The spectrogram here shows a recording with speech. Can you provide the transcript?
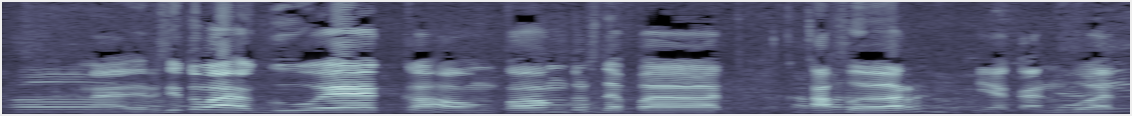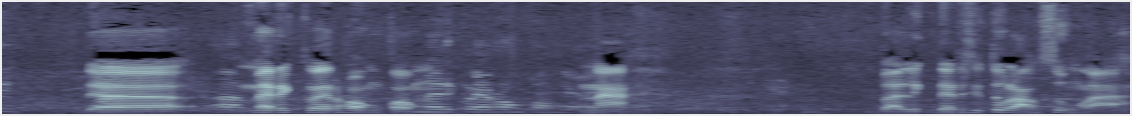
Oh. Nah dari situlah gue ke Hong Kong terus dapat Cover. cover, ya kan Dari, buat the apa? Mary Claire Hong Kong. Mary Claire Hong Kong ya. Nah balik dari situ langsung lah.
